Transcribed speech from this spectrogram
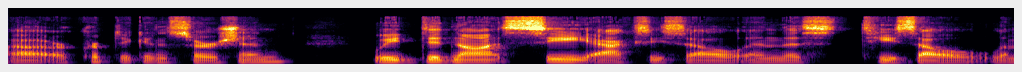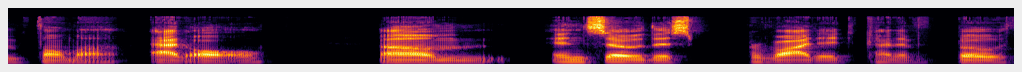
uh, or cryptic insertion, we did not see axi-cel in this T-cell lymphoma at all. Um, and so this provided kind of both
